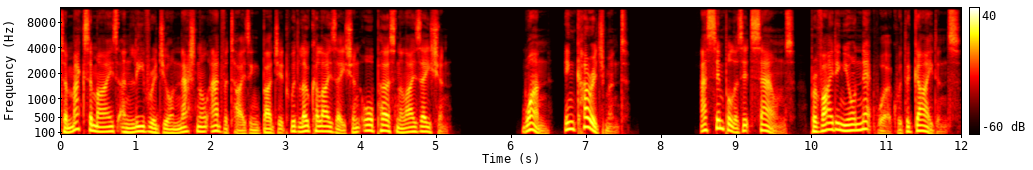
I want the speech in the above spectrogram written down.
to maximize and leverage your national advertising budget with localization or personalization. 1. Encouragement. As simple as it sounds, providing your network with the guidance,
